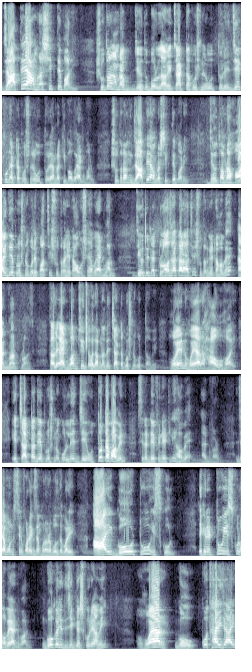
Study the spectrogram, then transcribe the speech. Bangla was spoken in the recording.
যাতে আমরা শিখতে পারি। সুতরাং আমরা যেহেতু বললাম এই চারটা প্রশ্নের উত্তরে যে কোনো একটা প্রশ্নের উত্তরে আমরা কি পাবো? অ্যাডভার্ব সুতরাং যাতে আমরা শিখতে পারি। যেহেতু আমরা হয় দিয়ে প্রশ্ন করে পাচ্ছি, সুতরাং এটা অবশ্যই হবে অ্যাডভার্ব যেহেতু এটা ক্লজ আকার আছে, সুতরাং এটা হবে অ্যাডভার্ব ক্লজ। তাহলে অ্যাডভার্ব চিনতে হলে আপনাদের চারটা প্রশ্ন করতে হবে। হোয়েন হোয়ার হাউ হয় এই চারটা দিয়ে প্রশ্ন করলে যে উত্তরটা পাবেন, সেটা ডেফিনেটলি হবে অ্যাডভার্ব যেমন সে ফর এক্সাম্পল আমরা বলতে পারি আই গো টু স্কুল এখানে টু স্কুল হবে অ্যাডভার্ব গোকে যদি জিজ্ঞেস করি আমি হোয়ার গো কোথায় যাই?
